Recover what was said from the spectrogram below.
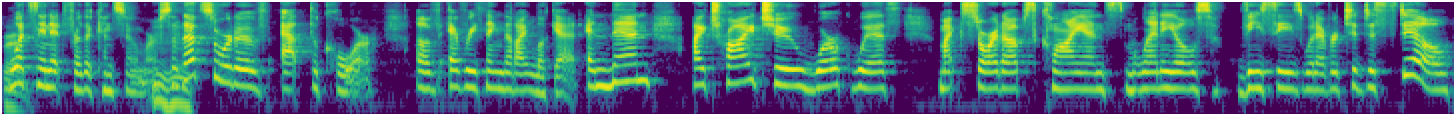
Right. What's in it for the consumer? Mm-hmm. So that's sort of at the core of everything that I look at. And then I try to work with my startups, clients, millennials, VCs, whatever, to distill,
